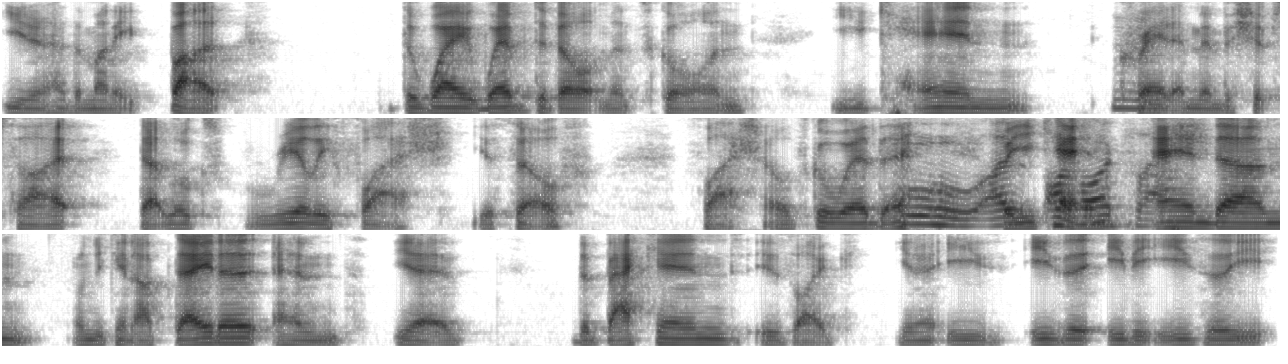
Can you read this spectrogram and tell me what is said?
you don't have the money. But the way web development's gone, you can Mm. create a membership site that looks really flash yourself. Flash, old school word there Ooh, I, but you can I like Flash. and um and you can update it and yeah the back end is like you know easy, easy either easy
